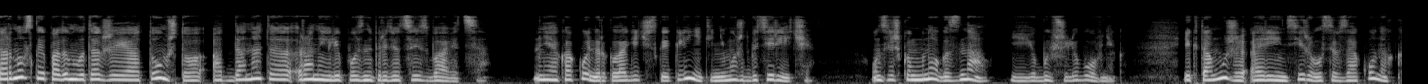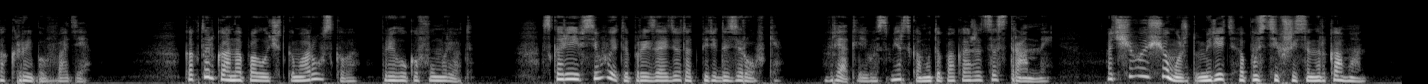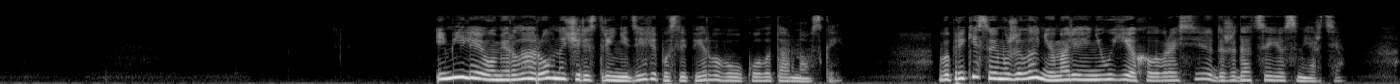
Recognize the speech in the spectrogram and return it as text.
Тарновская подумала также и о том, что от доната рано или поздно придется избавиться. Ни о какой наркологической клинике не может быть и речи. Он слишком много знал, ее бывший любовник, и к тому же ориентировался в законах, как рыба в воде. Как только она получит Комаровского, Прилуков умрет. Скорее всего, это произойдет от передозировки. Вряд ли его смерть кому-то покажется странной. От чего еще может умереть опустившийся наркоман? Эмилия умерла ровно через три недели после первого укола Тарновской. Вопреки своему желанию, Мария не уехала в Россию дожидаться ее смерти.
